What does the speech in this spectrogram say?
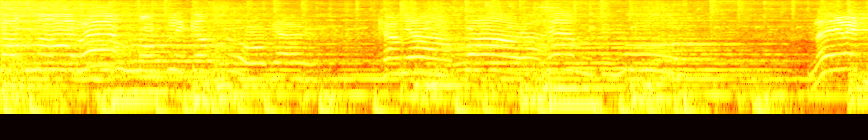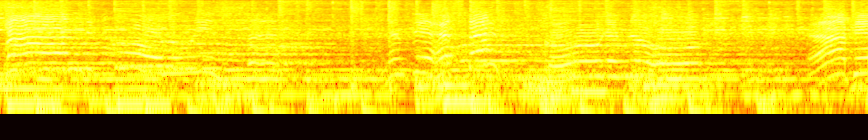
sommaren och flickan frågar Kan jag Smart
